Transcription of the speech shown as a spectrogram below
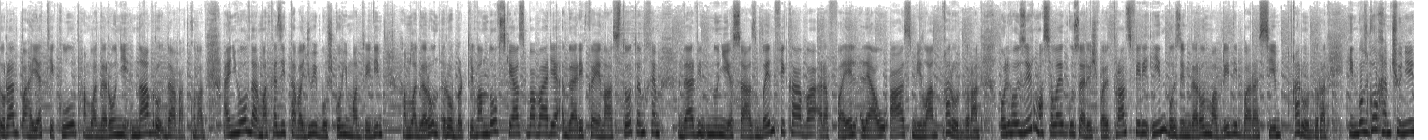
дорад ба ҳайати клуб ҳамлагарони навро даъват кунад. Айни ҳол дар маркази таваҷҷӯҳи бошгоҳи мадридӣ ҳамлагарон роберт левандовский аз бавария гари кейн аз тоттенхем дарвин нунес аз бенфика ва рафаэл ляу аз милан қарор доранд. Ҳоли ҳозир масъалаи гузариш ва трансфери ин бозингарон мавриди баррасӣ қарор дорад. Ин бозгоҳ ҳамчунин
